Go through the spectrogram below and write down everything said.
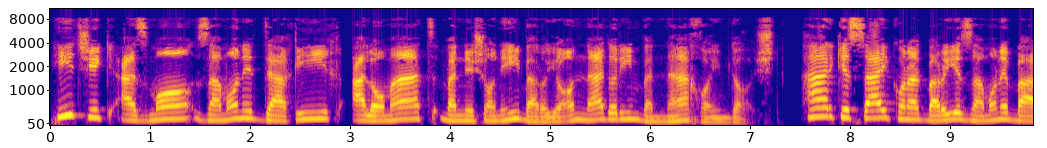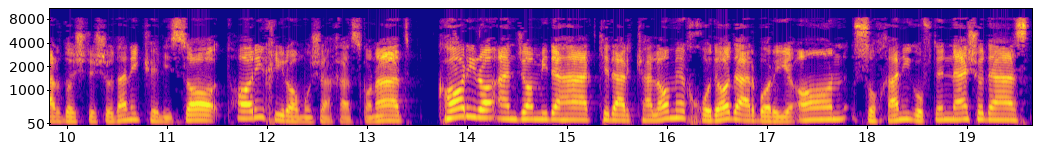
هیچ یک از ما زمان دقیق علامت و نشانهی برای آن نداریم و نخواهیم داشت. هر که سعی کند برای زمان برداشته شدن کلیسا تاریخی را مشخص کند، کاری را انجام می دهد که در کلام خدا درباره آن سخنی گفته نشده است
